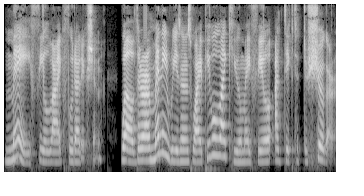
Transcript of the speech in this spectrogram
may feel like food addiction. Well, there are many reasons why people like you may feel addicted to sugar.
